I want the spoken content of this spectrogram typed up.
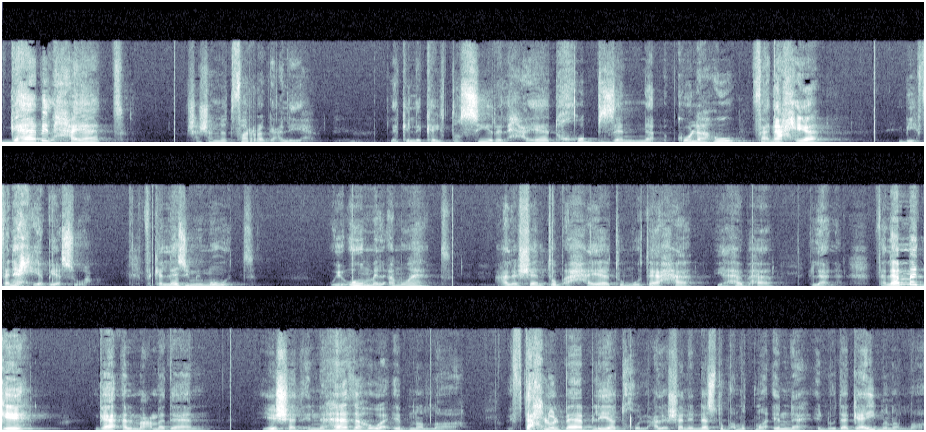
جاب الحياة مش عشان نتفرج عليها لكن لكي تصير الحياة خبزا نأكله فنحيا به فنحيا بيسوع. فكان لازم يموت. ويقوم من الأموات علشان تبقى حياته متاحة يهبها لنا. فلما جه جاء المعمدان يشهد إن هذا هو ابن الله. ويفتح له الباب ليدخل علشان الناس تبقى مطمئنة إنه ده جاي من الله.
